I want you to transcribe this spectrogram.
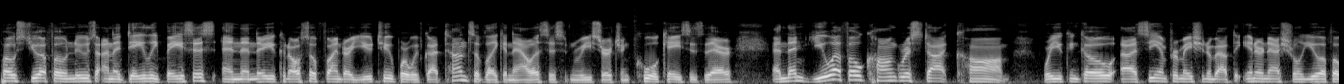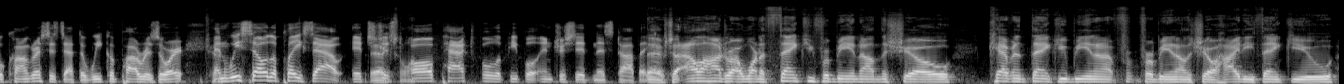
post UFO news on a daily basis. And then there you can also find our YouTube where we've got tons of like analysis and research and cool cases there. And then UFOcongress.com, where you can go uh, see information about the International UFO Congress. It's at the We-Ko-Pa Resort. And we sell the place out. It's just all packed full of people interested in this topic. So Alejandro, I want to thank you for being on the show. Kevin, thank you being on, for, for being on the show. Heidi, thank you.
